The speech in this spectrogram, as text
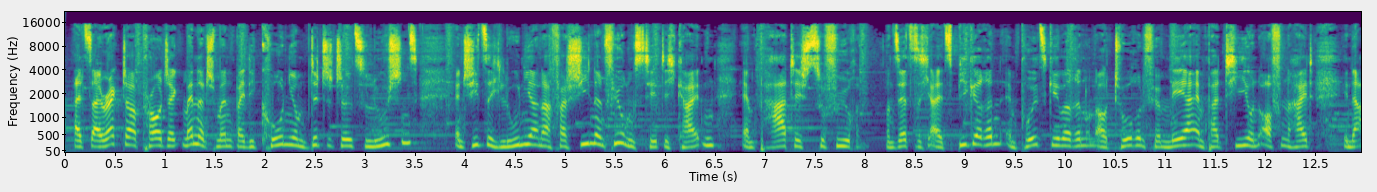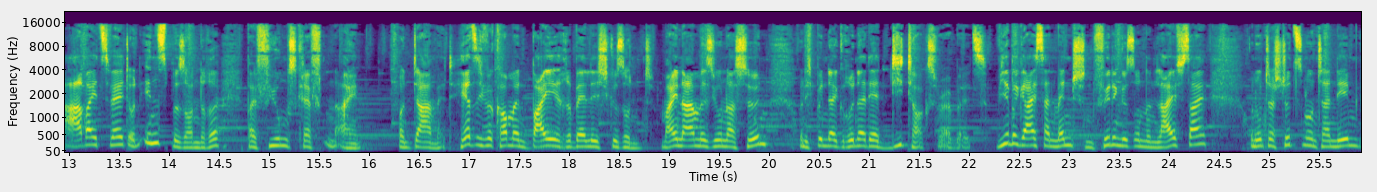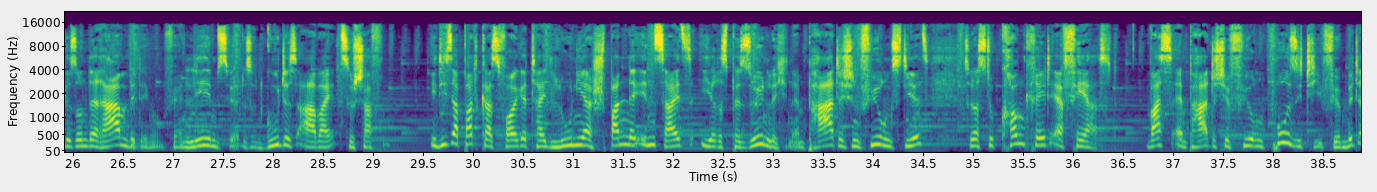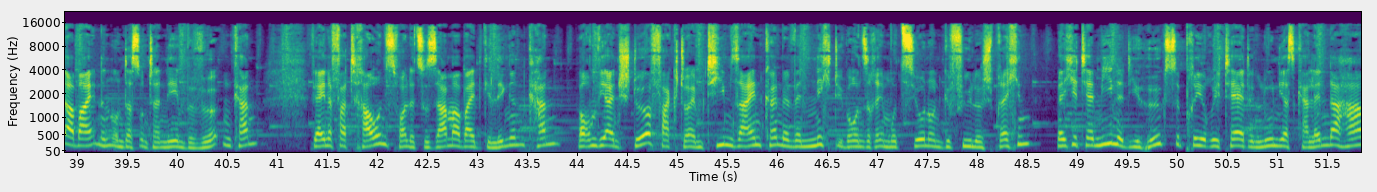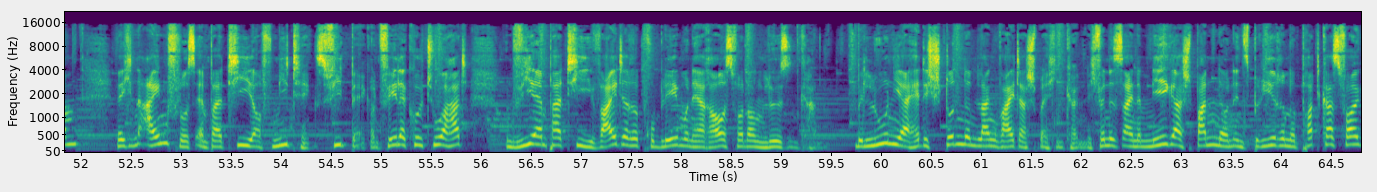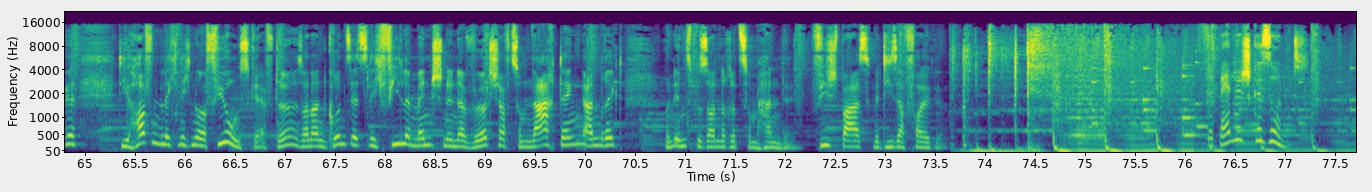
Als Director Project Management bei Diconium Digital Solutions entschied sich Lunia nach verschiedenen Führungstätigkeiten empathisch zu führen und setzt sich als Speakerin, Impulsgeberin und Autorin für mehr Empathie und Offenheit in der Arbeitswelt und insbesondere bei Führungskräften ein. Und damit herzlich willkommen bei Rebellisch Gesund. Mein Name ist Jonas Höhn und ich bin der Gründer der Detox Rebels. Wir begeistern Menschen für den gesunden Lifestyle und unterstützen Unternehmen, gesunde Rahmenbedingungen für ein lebenswertes und gutes Arbeiten zu schaffen. In dieser Podcast-Folge teilt Lunia spannende Insights ihres persönlichen, empathischen Führungsstils, sodass du konkret erfährst, was empathische Führung positiv für Mitarbeitenden und das Unternehmen bewirken kann, wie eine vertrauensvolle Zusammenarbeit gelingen kann, warum wir ein Störfaktor im Team sein können, wenn wir nicht über unsere Emotionen und Gefühle sprechen, welche Termine die höchste Priorität in Lunias Kalender haben, welchen Einfluss Empathie auf Meetings, Feedback und Fehlerkultur hat und wie Empathie weitere Probleme und Herausforderungen lösen kann. Mit Lunia hätte ich stundenlang weitersprechen können. Ich finde es eine mega spannende und inspirierende Podcast-Folge, die hoffentlich nicht nur Führungskräfte, sondern grundsätzlich viele Menschen in der Wirtschaft zum Nachdenken anregt und insbesondere zum Handeln. Viel Spaß mit dieser Folge. Rebellisch gesund.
